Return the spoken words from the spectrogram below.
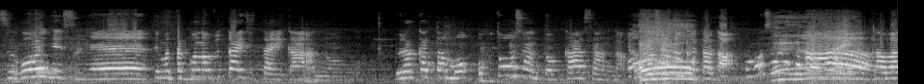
すごいですね。でまたこの舞台自体があの裏方もお父さんとお母さんが保護者の方が保護者の方はい関わ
